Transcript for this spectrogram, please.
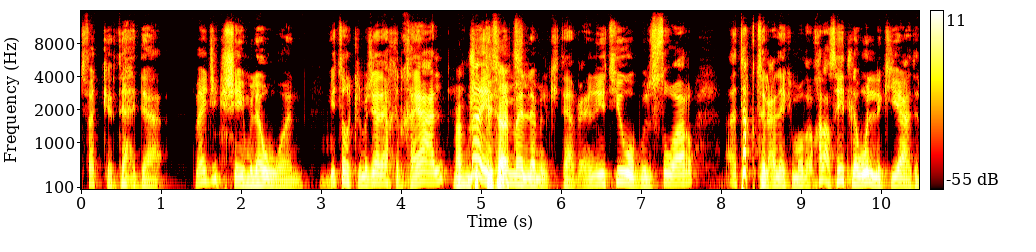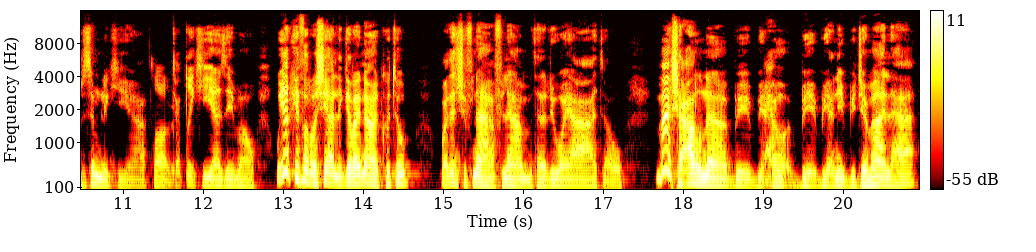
تفكر تهدأ ما يجيك شيء ملون يترك المجال يا أخي الخيال ما يتم الا من الكتاب. يعني اليوتيوب والصور تقتل عليك الموضوع. خلاص هي تلون لك إياه ترسم لك إياه. تعطيك إياه زي ما هو. ويا كثر الأشياء اللي قريناها كتب وبعدين شفناها أفلام مثل روايات أو ما شعرنا. ب... ب... يعني بجمالها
